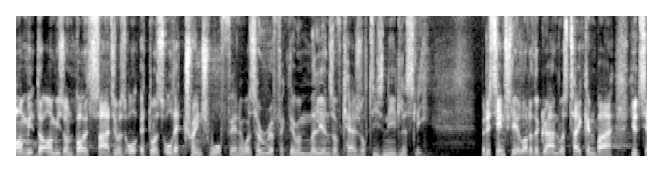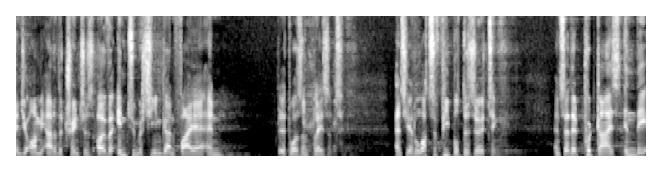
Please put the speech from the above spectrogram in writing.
army, the armies on both sides, it was, all, it was all that trench warfare, and it was horrific. There were millions of casualties needlessly. But essentially, a lot of the ground was taken by you'd send your army out of the trenches over into machine gun fire, and it wasn't pleasant. And so you had lots of people deserting. And so they'd put guys in their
